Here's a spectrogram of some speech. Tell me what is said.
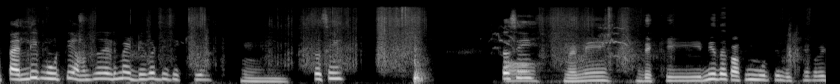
ਪਹਿਲੀ ਮੂਰਤੀ ਆ ਮਤਲਬ ਜਿਹੜੀ ਮੈਂ ਏਡੀ ਵੱਡੀ ਦੇਖੀ ਆ। ਹੂੰ। ਤੁਸੀਂ? ਤੁਸੀਂ? ਹਾਂ, ਮੈਂ ਵੀ ਦੇਖੀ ਨਹੀਂ ਤਾਂ ਕਾਫੀ ਮੂਰਤੀ ਦੇਖੀਆਂ ਪਰ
